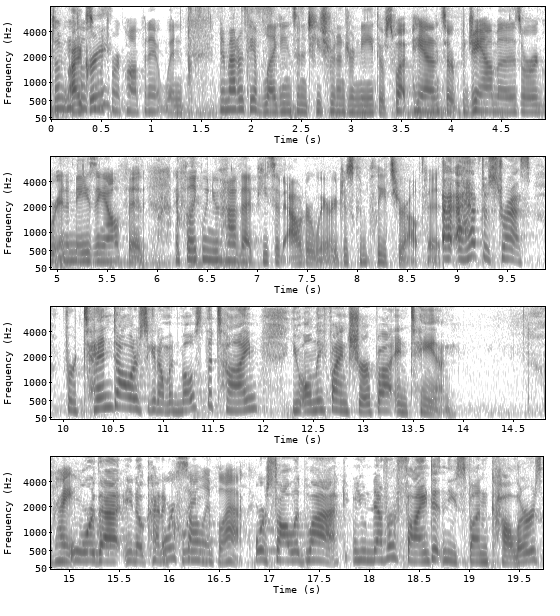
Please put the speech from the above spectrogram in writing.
Don't you I feel agree. so much more confident when, no matter if you have leggings and a t-shirt underneath or sweatpants or pajamas or an amazing outfit, I feel like when you have that piece of outerwear, it just completes your outfit. I, I have to stress, for $10 to get home, and most of the time, you only find Sherpa in tan. Right. Or that, you know, kind of Or cream, solid black. Or solid black. You never find it in these fun colors,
